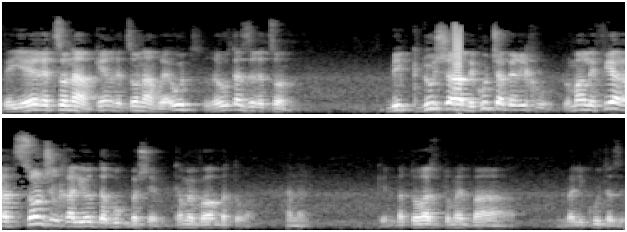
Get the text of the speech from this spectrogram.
ויהא רצונם, כן, רצונם, רעות, רעותה זה רצון. בקדושה, בקודשה בריחו, כלומר לפי הרצון שלך להיות דבוק בשם, כמבואר בתורה, הנ"ל. כן, בתורה זאת אומרת ב, בליקוט הזה.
